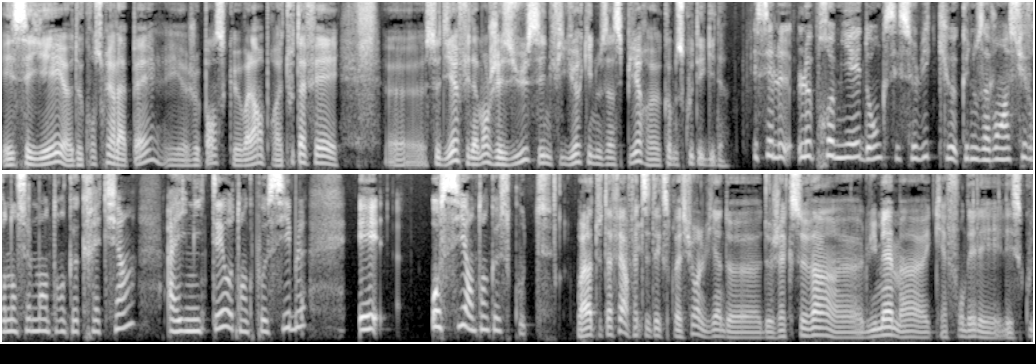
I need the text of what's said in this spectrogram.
et essayer euh, de construire la paix. Et je pense que voilà, on pourrait tout à fait se dire finalement Jésus, c'est une figure qui nous inspire comme scout et guide. C'est le, premier, donc, c'est celui que, que nous avons à suivre non seulement en tant que chrétien, à imiter autant que possible, et aussi en tant que scout. Voilà, tout à fait. En fait, cette expression, elle vient de, de Jacques Sevin lui-même, hein, qui a fondé les, les, scouts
